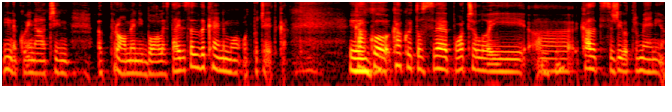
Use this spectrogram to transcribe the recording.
ni na koji način promeni bolest. Ajde sada da krenemo od početka. Kako, kako je to sve počelo i a, kada ti se život promenio?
